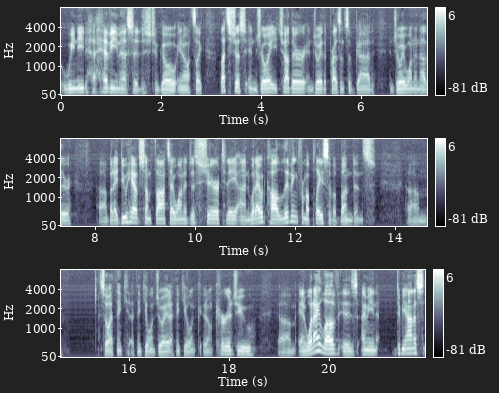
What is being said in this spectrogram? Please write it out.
we need a heavy message to go. You know, it's like let's just enjoy each other, enjoy the presence of God, enjoy one another. Uh, but I do have some thoughts I want to just share today on what I would call living from a place of abundance. Um, so I think I think you'll enjoy it. I think you'll it'll encourage you. Um, and what I love is, I mean, to be honest,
